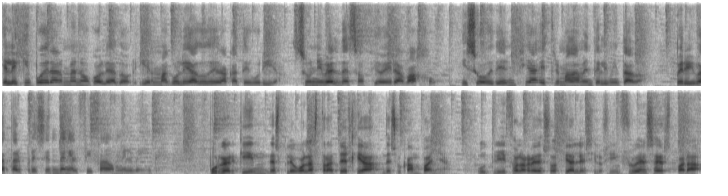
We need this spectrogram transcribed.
El equipo era el menos goleador y el más goleado de la categoría, su nivel de socio era bajo y su audiencia extremadamente limitada, pero iba a estar presente en el FIFA 2020. Burger King desplegó la estrategia de su campaña. Utilizó las redes sociales y los influencers para,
